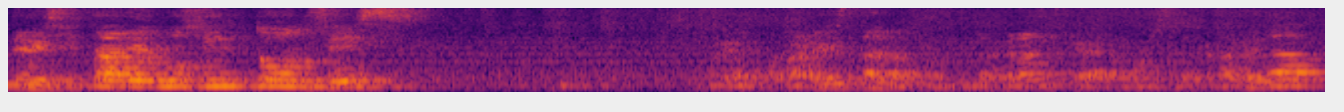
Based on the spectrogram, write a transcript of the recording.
necesitaremos entonces, voy a borrar esta, la, gráfica de la fuerza de gravedad,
